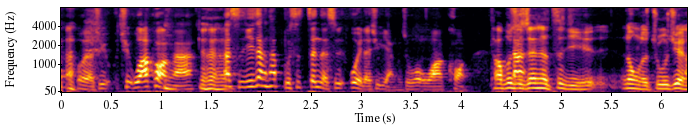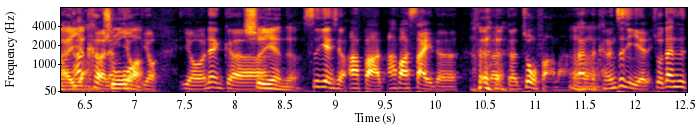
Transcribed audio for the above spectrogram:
或者去去挖矿啊。那实际上它不是真的是为了去养猪或挖矿，它不是真的自己弄了猪圈来养猪啊。有有有那个试验的试验是阿法阿法赛的的 的做法嘛？但可能自己也做，但是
